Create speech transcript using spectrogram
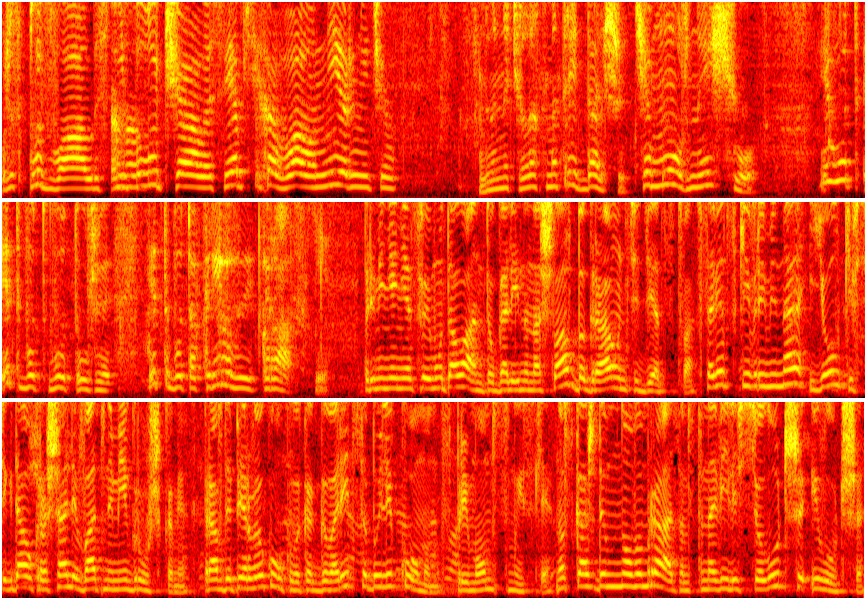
расплывалась, ага. не получалось. Я психовала, нервничала. Ну и начала смотреть дальше, чем можно еще. И вот это вот, вот уже, это вот акриловые краски. Применение своему таланту Галина нашла в бэкграунде детства. В советские времена елки всегда украшали ватными игрушками. Правда, первые куклы, как говорится, были комом в прямом смысле. Но с каждым новым разом становились все лучше и лучше.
